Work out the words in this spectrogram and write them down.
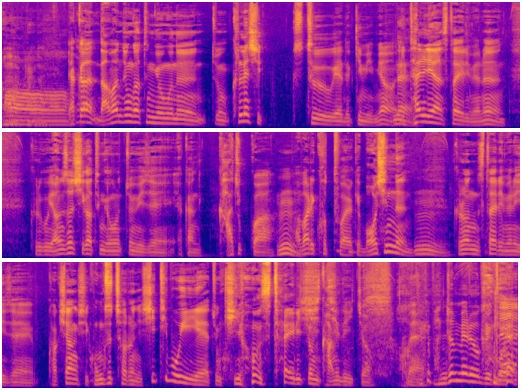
아, 약간 남한준 같은 경우는 좀 클래식 수트의 느낌이면 네. 이탈리안 스타일이면은 그리고 연서 씨 같은 경우는 좀 이제 약간 가죽과 음. 바바리 코트와 이렇게 멋있는 음. 그런 스타일이면 이제 곽시양 씨 공수철은 city boy의 좀 귀여운 스타일이 좀 가미돼 있죠. 네. 되게 반전 매력이고 네.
